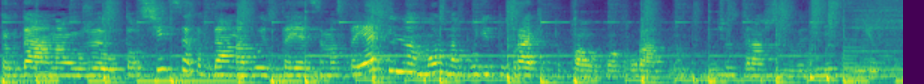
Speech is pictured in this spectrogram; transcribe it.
Когда она уже утолщится, когда она будет стоять самостоятельно, можно будет убрать эту палку аккуратно. Ничего страшного здесь нет.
